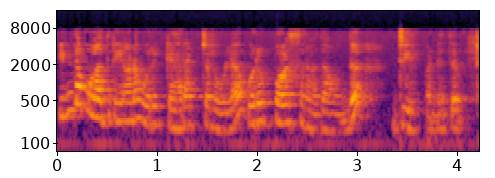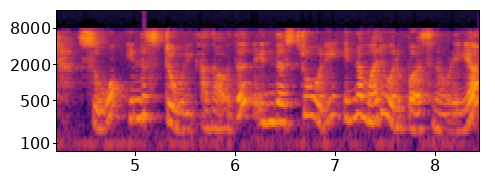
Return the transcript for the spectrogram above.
இந்த மாதிரியான ஒரு கேரக்டர் உள்ள ஒரு பர்சனை தான் வந்து டீல் பண்ணுது. ஸோ இந்த ஸ்டோரி அதாவது இந்த ஸ்டோரி இந்த மாதிரி ஒரு பர்சனுடைய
